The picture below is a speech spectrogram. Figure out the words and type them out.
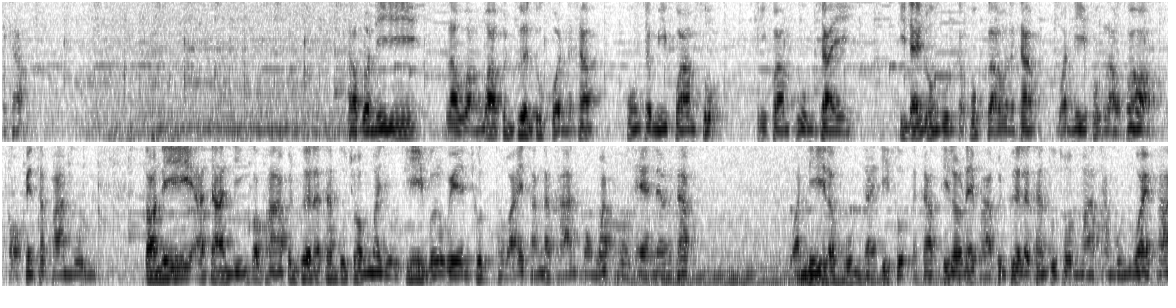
นะครับ ครับวันนี้เราหวังว่าเพื่อนๆทุกคนนะครับ คงจะมีความสุข มีความภูมิใจที่ได้ร่วมบุญกับพวกเรานะครับ วันนี้พวกเราก็ขอเป็นสะพานบุญ ตอนนี้อาจารย์หญิงก็พาเพื่อนๆและท่านผู้ชมมาอยู่ที่บริเวณชุดถวายสังฆทานของวัดโพแทนแล้วนะครับ วันนี้เราภูมิใจที่สุดนะครับ ที่เราได้พาเพื่อนๆและท่านผู้ชมมาทำบุญไหว้พระ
